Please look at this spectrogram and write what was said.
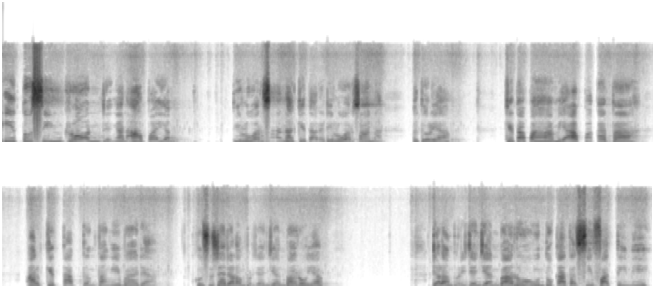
Itu sinkron dengan apa yang di luar sana, kita ada di luar sana. Betul ya? Kita pahami apa kata Alkitab tentang ibadah. Khususnya dalam perjanjian baru ya. Dalam perjanjian baru untuk kata sifat ini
